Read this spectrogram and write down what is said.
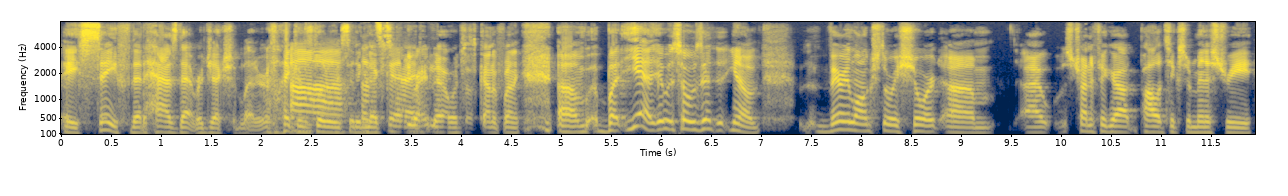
a safe that has that rejection letter. Like it's literally Ah, sitting next to me right now, which is kind of funny. Um, but yeah, it was so it was you know, very long story short. Um, I was trying to figure out politics or ministry.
